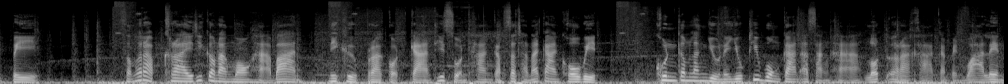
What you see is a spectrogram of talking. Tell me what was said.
10 ปีสำหรับใครที่กำลังมองหาบ้าน นี่คือปรากฏการณ์ที่สวนทางกับสถานการณ์โควิด คุณกำลังอยู่ในยุคที่วงการอสังหาลดราคากันเป็นว่าเล่น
